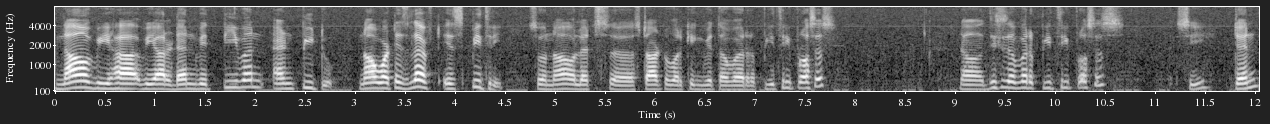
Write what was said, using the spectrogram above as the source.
now we have we are done with P1 and P2 now what is left is P3 so now let's uh, start working with our P3 process. Now this is our P3 process. See 10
